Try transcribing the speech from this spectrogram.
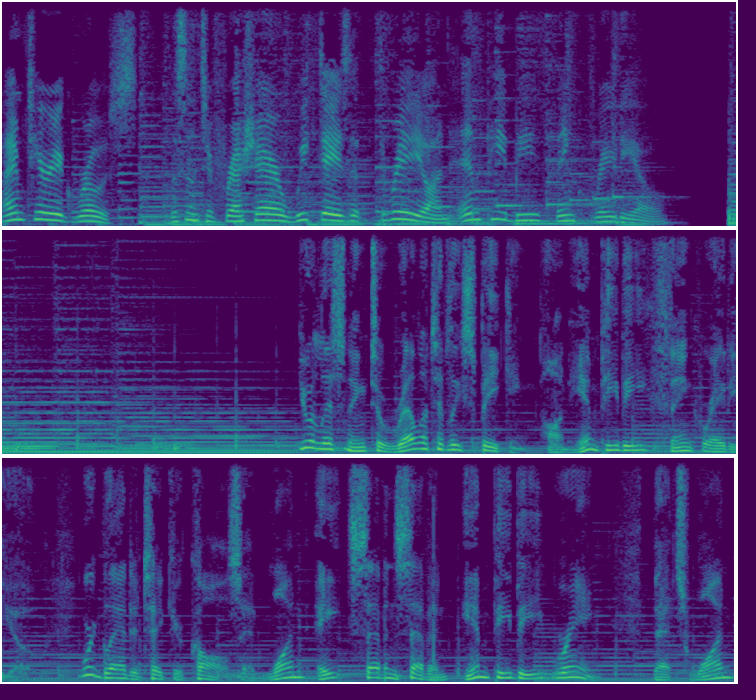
I'm Terry Gross. Listen to Fresh Air weekdays at 3 on MPB Think Radio. You're listening to Relatively Speaking on MPB Think Radio. We're glad to take your calls at 1 877 MPB Ring. That's 1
